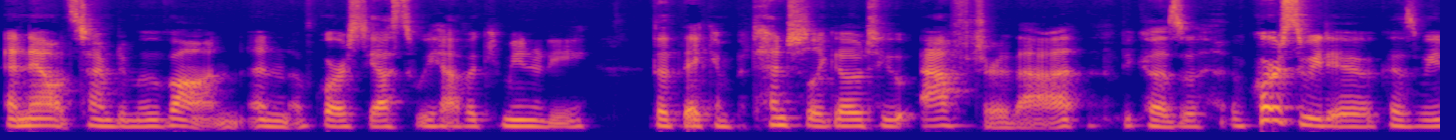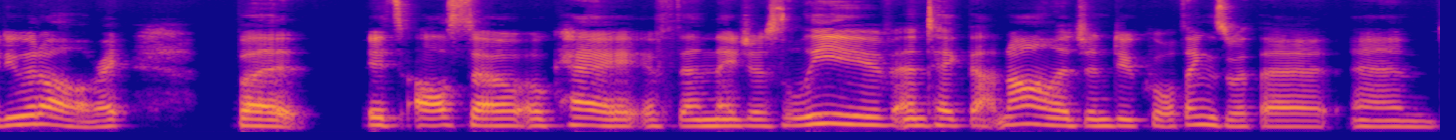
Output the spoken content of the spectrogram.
And now it's time to move on. And of course, yes, we have a community that they can potentially go to after that because of course we do, because we do it all, right? But it's also okay if then they just leave and take that knowledge and do cool things with it and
